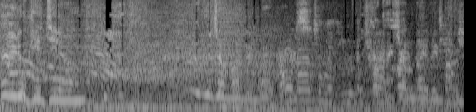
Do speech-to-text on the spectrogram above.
Look at them. Look at your baby burgers. Look at your baby burgers.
